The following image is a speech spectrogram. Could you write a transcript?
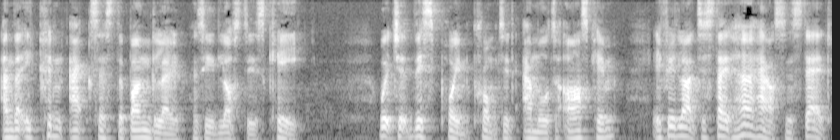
and that he couldn't access the bungalow as he'd lost his key, which at this point prompted Amal to ask him if he'd like to stay at her house instead,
